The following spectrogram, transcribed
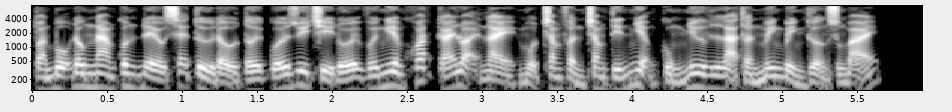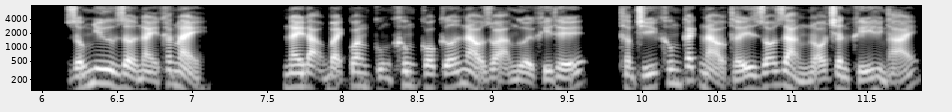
toàn bộ đông nam quân đều sẽ từ đầu tới cuối duy trì đối với nghiêm khoát cái loại này một trăm phần trăm tín nhiệm cùng như là thần minh bình thường sùng bái. Giống như giờ này khắc này, nay đạo bạch quang cũng không có cỡ nào dọa người khí thế, thậm chí không cách nào thấy rõ ràng nó chân khí hình thái.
